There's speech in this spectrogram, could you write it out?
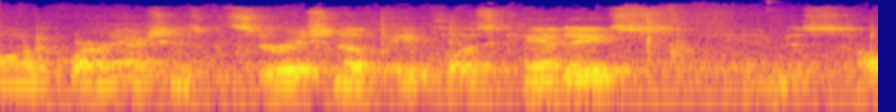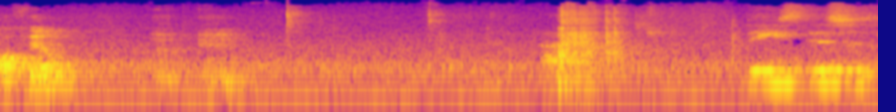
on requiring action is consideration of A-plus candidates. And Ms. Hollifield? Uh, These, this is,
